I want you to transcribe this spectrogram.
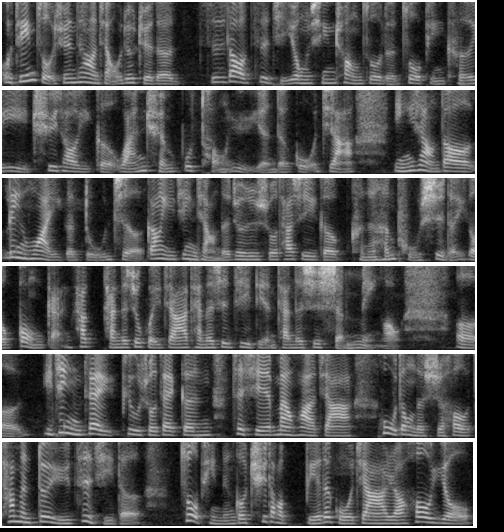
我听左轩这样讲，我就觉得知道自己用心创作的作品可以去到一个完全不同语言的国家，影响到另外一个读者。刚一静讲的就是说，它是一个可能很普世的一个共感。他谈的是回家，谈的是祭典，谈的是神明哦。呃，一静在譬如说在跟这些漫画家互动的时候，他们对于自己的。作品能够去到别的国家，然后有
